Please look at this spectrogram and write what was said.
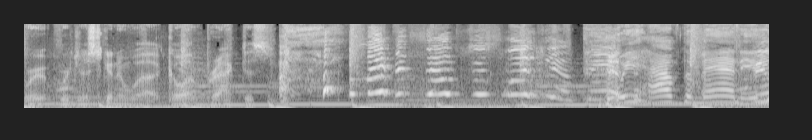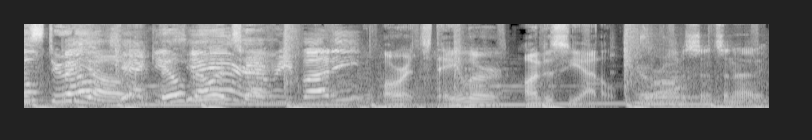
We're, we're just going to uh, go out and practice. it sounds just like him, man. We have the man in Bill the studio. Belichick Bill is here, Belichick. everybody. Lawrence Taylor on to Seattle. We're on to Cincinnati.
